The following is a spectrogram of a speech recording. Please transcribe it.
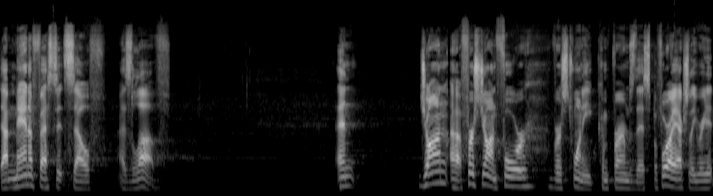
that manifests itself as love. And John, uh, 1 John 4, verse 20 confirms this. Before I actually read it,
